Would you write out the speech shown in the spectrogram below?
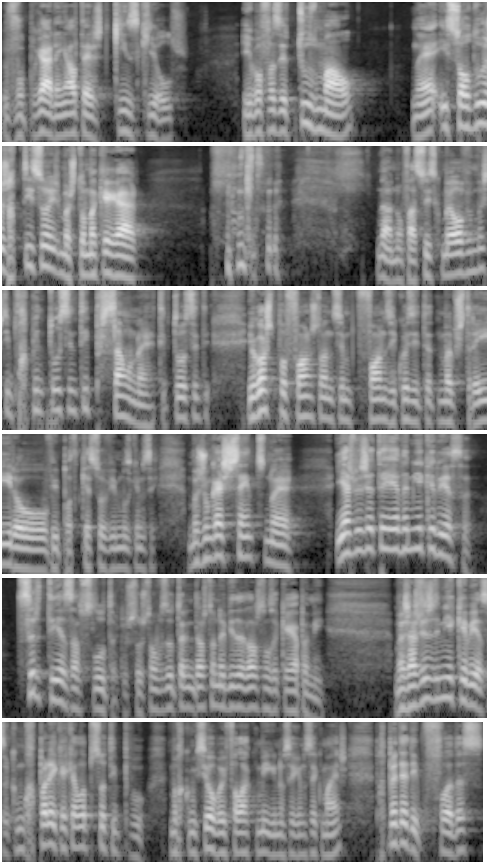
Vou pegar em halteres de 15 kg e vou fazer tudo mal né? e só duas repetições, mas estou-me a cagar. não, não faço isso como é óbvio, mas tipo, de repente estou a sentir pressão, né? Tipo, estou a sentir. Eu gosto de pôr fones, estou sempre de fones e coisa e tento-me abstrair, ou ouvir podcast, ou ouvir música, não sei. Mas um gajo sente, não é? E às vezes até é da minha cabeça, de certeza absoluta, que as pessoas estão a fazer o treino delas, estão na vida delas, estão a cagar para mim. Mas às vezes da minha cabeça, como reparei que aquela pessoa tipo, me reconheceu, veio falar comigo, não sei não sei o que mais, de repente é tipo, foda-se,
